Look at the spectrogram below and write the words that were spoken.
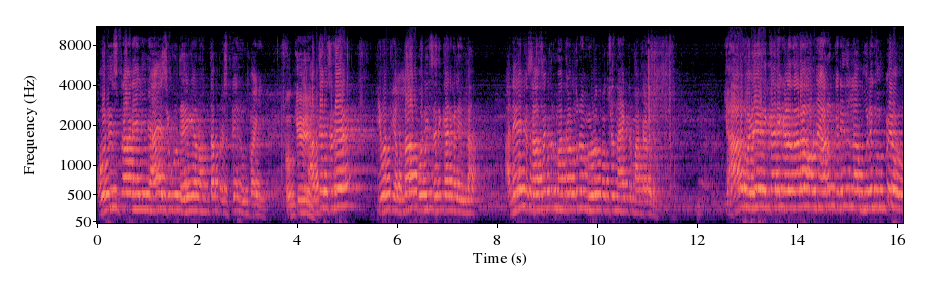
ಪೊಲೀಸ್ ಠಾಣೆಯಲ್ಲಿ ನ್ಯಾಯ ಸಿಗುವುದು ಹೇಗೆ ಅನ್ನುವಂತ ಪ್ರಶ್ನೆ ಉಂಟಾಗಿದೆ ಅಧ್ಯಕ್ಷರೇ ಇವತ್ತು ಎಲ್ಲಾ ಪೊಲೀಸ್ ಅಧಿಕಾರಿಗಳಿಲ್ಲ ಅನೇಕ ಶಾಸಕರು ಮಾತಾಡಿದ್ರು ವಿರೋಧ ಪಕ್ಷದ ನಾಯಕರು ಮಾತಾಡಿದ್ರು. ಯಾರು ಒಳ್ಳೆಯ ಅಧಿಕಾರಿಗಳಿದಾರ ಯಾರು ಕರೀದಿಲ್ಲ ಮೂಲೆ ಗುಂಪೆ ಅವರು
